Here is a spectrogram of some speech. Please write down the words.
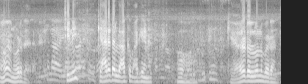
ಹಾಂ ನೋಡಿದೆ. ಚಿನಿ ಕ್ಯಾರೆಟ್ ಅಲ್ಲಿ ಹಾಕ ಹಾಕೋಣ ಓಹೋ ಕ್ಯಾರೆಟ್ ಅಲ್ಲೂ ಬೇಡ ಅಂತ.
